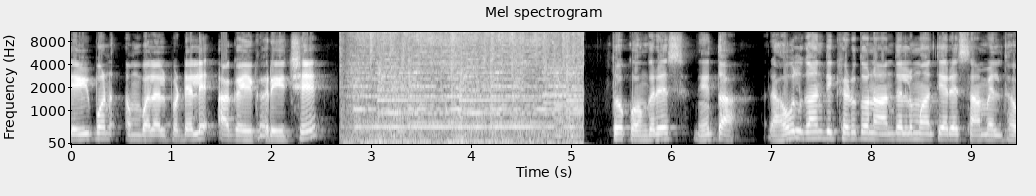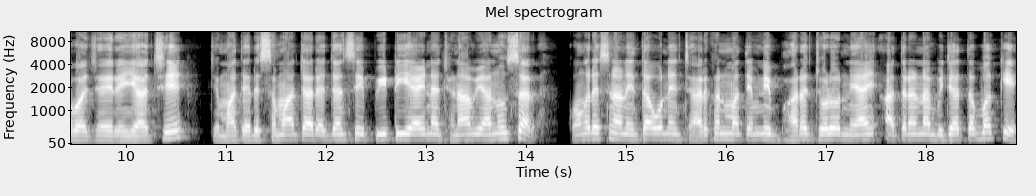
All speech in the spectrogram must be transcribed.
તેવી પણ અંબાલાલ પટેલે આગાહી કરી છે. તો કોંગ્રેસ નેતા રાહુલ ગાંધી ખેડૂતોના આંદોલનમાં અત્યારે સામેલ થવા જઈ રહ્યા છે. જેમાં અત્યારે સમાચાર એજન્સી પીટીઆઈના જણાવ્યા અનુસાર, કોંગ્રેસના નેતાઓને ઝારખંડમાં તેમની ભારત જોડો ન્યાય યાત્રાના બીજા તબક્કે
